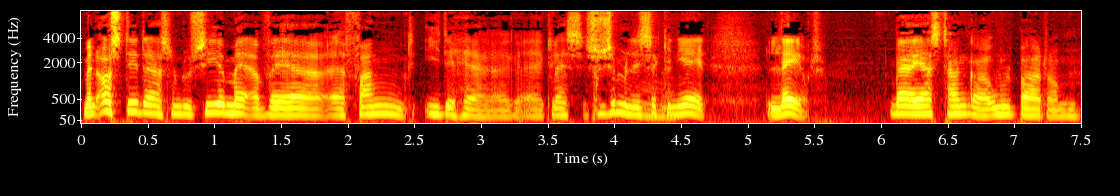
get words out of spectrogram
Men også det der, som du siger, med at være øh, fanget i det her øh, glas. Jeg synes simpelthen, det er så genialt lavet. Hvad er jeres tanker umiddelbart om,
